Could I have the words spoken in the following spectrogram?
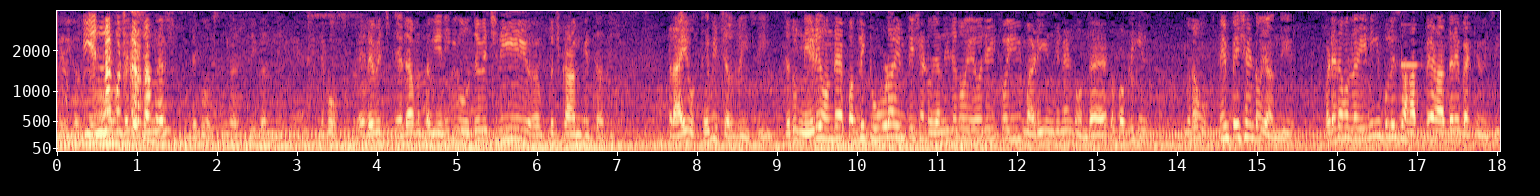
ਮੇਰੀ ਗੱਲ ਵੀ ਇੰਨਾ ਕੁਛ ਦੇਖੋ, ਕਰਨਾ ਸੰਘਰਸ਼ ਦੇਖੋ ਸੰਘਰਸ਼ ਦੀ ਗੱਲ ਨਹੀਂ ਹੈ। ਦੇਖੋ ਇਹਦੇ ਵਿੱਚ ਇਹਦਾ ਮਤਲਬ ਇਹ ਨਹੀਂ ਕਿ ਉਹਦੇ ਵਿੱਚ ਨਹੀਂ ਕੁਝ ਕੰਮ ਕੀਤਾ ਸੀ। ਟਰਾਈ ਉੱਥੇ ਵੀ ਚੱਲ ਰਹੀ ਸੀ। ਜਦੋਂ ਨੇੜੇ ਹੁੰਦਾ ਹੈ ਪਬਲਿਕ ਥੋੜਾ ਇੰਪੇਸ਼ੈਂਟ ਹੋ ਜਾਂਦੀ ਜਦੋਂ ਇਹੋ ਜਿਹੀ ਕੋਈ ਮਾੜੀ ਇਨਸੀਡੈਂਟ ਹੁੰਦਾ ਹੈ ਤਾਂ ਪਬਲਿਕ ਮਤਲਬ ਇੰਪੇਸ਼ੈਂਟ ਹੋ ਜਾਂਦੀ ਹੈ। ਬਟ ਇਹਦਾ ਮਤਲਬ ਇਹ ਨਹੀਂ ਕਿ ਪੁਲਿਸ ਹੱਥ ਪੇ ਹੱਥ ਧਰੇ ਬੈਠੀ ਹੋਈ ਸੀ।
